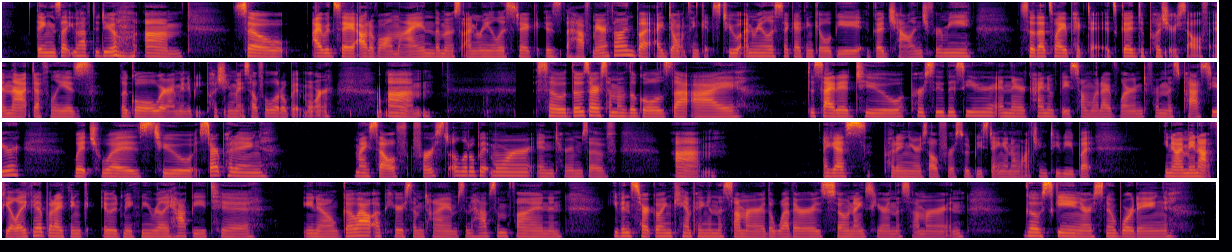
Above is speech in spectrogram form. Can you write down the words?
things that you have to do. Um, so I would say out of all mine, the most unrealistic is the half marathon, but I don't think it's too unrealistic. I think it will be a good challenge for me. So that's why I picked it. It's good to push yourself, and that definitely is the goal where I'm going to be pushing myself a little bit more. Um, so those are some of the goals that I decided to pursue this year, and they're kind of based on what I've learned from this past year, which was to start putting myself first a little bit more in terms of, um, I guess putting yourself first would be staying in and watching TV, but you know, I may not feel like it, but I think it would make me really happy to, you know, go out up here sometimes and have some fun and even start going camping in the summer. The weather is so nice here in the summer and go skiing or snowboarding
